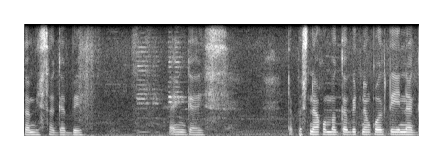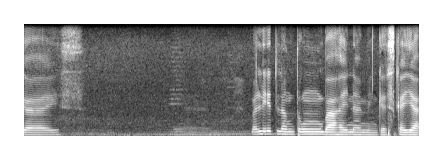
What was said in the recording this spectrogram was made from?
kami sa gabi. Ayan guys. Tapos na ako magkabit ng kortina guys. Ayan. Maliit lang tong bahay namin guys. Kaya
